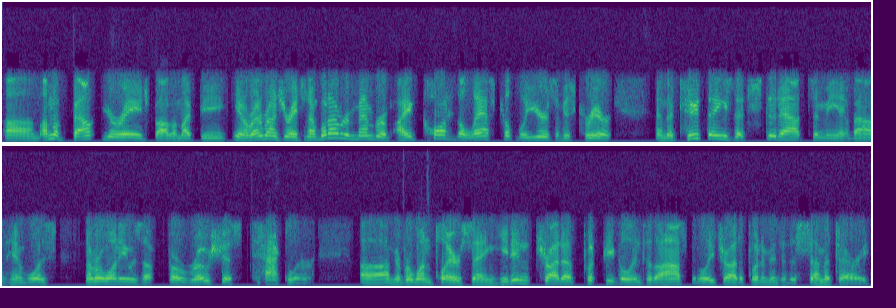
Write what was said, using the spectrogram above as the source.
Um, I'm about your age, Bob. I might be, you know, right around your age. And what I remember, I caught the last couple of years of his career, and the two things that stood out to me about him was number one, he was a ferocious tackler. Uh, I remember one player saying he didn't try to put people into the hospital; he tried to put them into the cemetery.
